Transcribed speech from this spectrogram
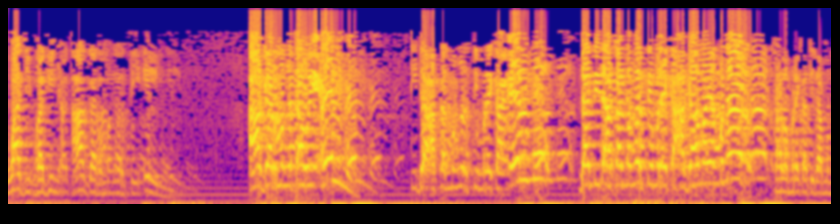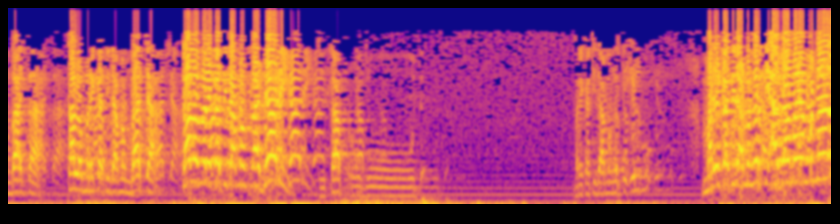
wajib baginya agar mengerti ilmu. Agar mengetahui ilmu. Tidak akan mengerti mereka ilmu dan tidak akan mengerti mereka agama yang benar. Kalau mereka tidak membaca kalau mereka tidak membaca kalau mereka tidak mempelajari kitab rudud mereka tidak mengerti ilmu. Mereka tidak mengerti agama yang benar.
